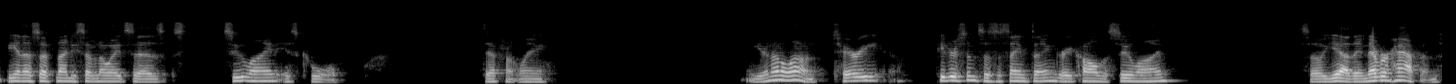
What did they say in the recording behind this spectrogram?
BNSF 9708 says Soo line is cool. Definitely. You're not alone. Terry Peterson says the same thing. Great call on the Soo line. So yeah, they never happened.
